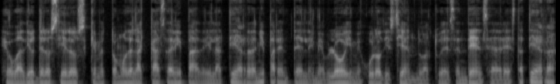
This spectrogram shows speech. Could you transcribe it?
Jehová Dios de los cielos, que me tomó de la casa de mi padre y la tierra de mi parentela y me habló y me juró diciendo, a tu descendencia de esta tierra,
